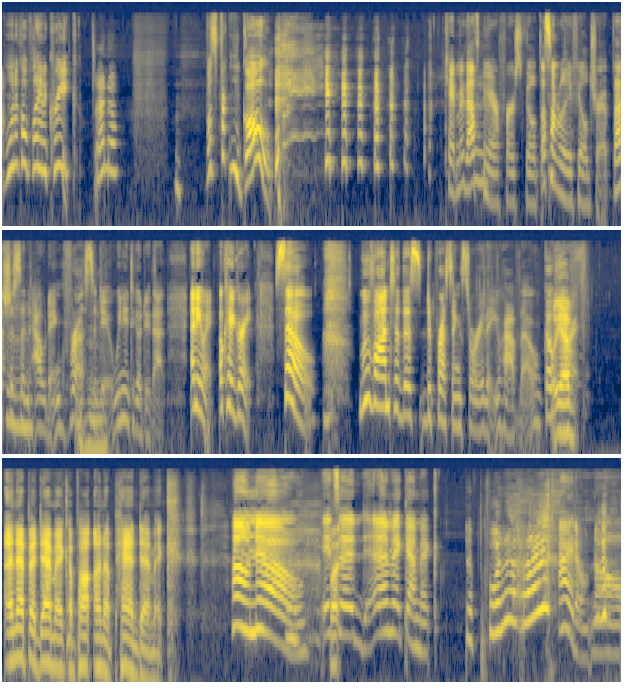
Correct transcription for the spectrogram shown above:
I want to go play in a creek. I know. Let's freaking go. Okay, maybe that's gonna be our first field. That's not really a field trip. That's just an Mm-hmm. outing for us to do. We need to go do that. Anyway, okay, great. So, move on to this depressing story that you have, though. Go we for have it. An epidemic upon a pandemic. Oh no, it's But- a emic emic. What heck? I don't know.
